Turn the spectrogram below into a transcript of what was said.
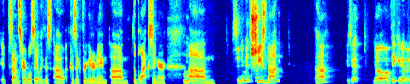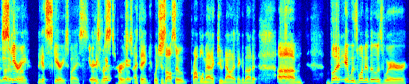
it sounds terrible to say it like this uh because i forget her name um the black singer. Mhm. um Cinnamon. she's not huh? Is that no? I'm thinking of another. scary. one. I think it's Scary Spice. Scary I think it was first, Okay. I think, which is also problematic too. Now I think about it. Um, but it was one of those where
